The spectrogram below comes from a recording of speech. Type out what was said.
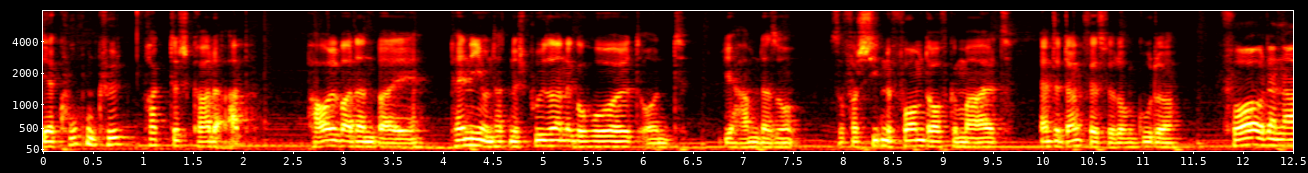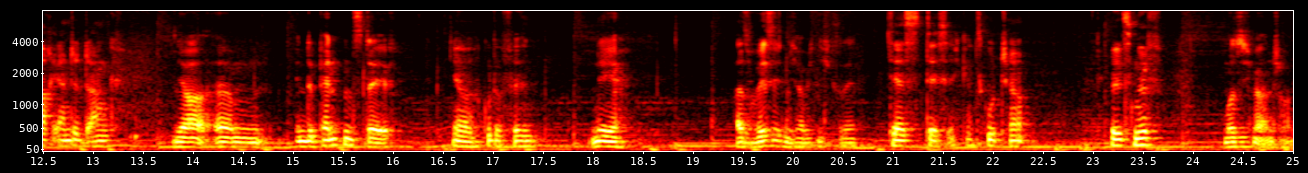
der Kuchen kühlt praktisch gerade ab. Paul war dann bei Penny und hat eine Sprühsahne geholt und wir haben da so, so verschiedene Formen drauf gemalt. Erntedankfest wäre doch ein guter. Vor oder nach Erntedank? Ja, ähm, Independence Day. Ja, guter Film. Nee. Also weiß ich nicht, habe ich nicht gesehen. Der ist, der ist echt ganz gut, ja. Will Smith Muss ich mir anschauen.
